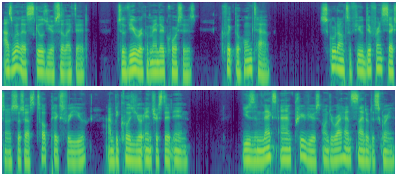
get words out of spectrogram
as well as skills you have selected. To view recommended courses, click the Home tab. Scroll down to few different sections such as Top Picks for you and Because you're interested in. Use the Next and Previous on the right hand side of the screen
